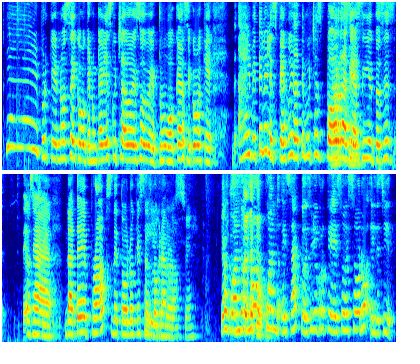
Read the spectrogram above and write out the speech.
yay, porque no sé, como que nunca había escuchado eso de tu boca, así como que, ay, vete en el espejo y date muchas porras y así. Entonces, o sea, date props de todo lo que estás Sí, logrando. Ya Cuando, sé. no, cuando, exacto, eso yo creo que eso es oro, el decir,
